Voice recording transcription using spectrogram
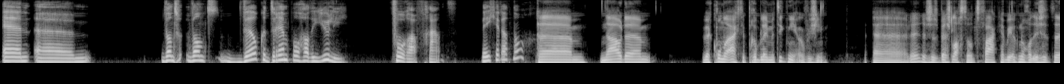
En um, want, want welke drempel hadden jullie voorafgaand? Weet je dat nog? Um, nou, de, we konden eigenlijk de problematiek niet overzien. Uh, dus dat is best lastig, want vaak heb je ook nog wat, is het, uh,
